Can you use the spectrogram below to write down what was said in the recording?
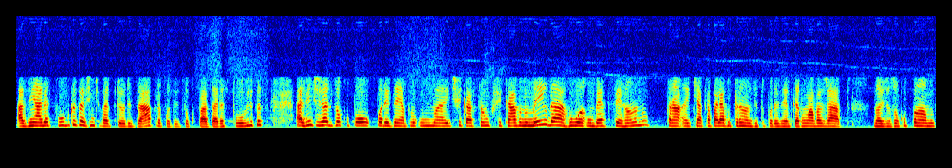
As em áreas públicas a gente vai priorizar para poder desocupar as áreas públicas. A gente já desocupou, por exemplo, uma edificação que ficava no meio da rua Humberto Serrano, que atrapalhava o trânsito, por exemplo, que era um lava-jato. Nós desocupamos.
